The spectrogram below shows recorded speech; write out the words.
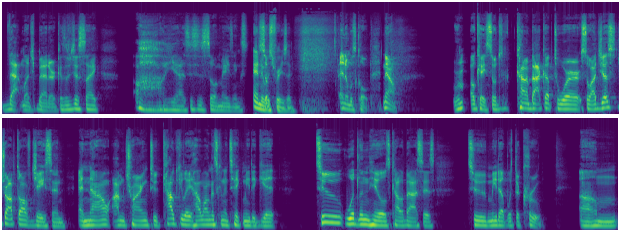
that much better. Cause it was just like, oh, yes, this is so amazing. and it So- was freezing. and it was cold. Now, okay, so to kind of back up to where, so I just dropped off Jason, and now I'm trying to calculate how long it's going to take me to get to Woodland Hills, Calabasas, to meet up with the crew. Um,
